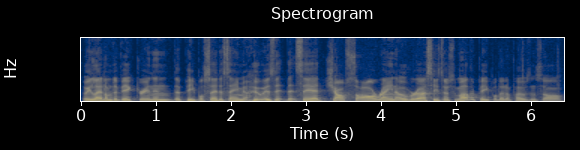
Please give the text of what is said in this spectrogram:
So he led them to victory. And then the people said to Samuel, Who is it that said, Shall Saul reign over us? These are some other people that opposing Saul.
